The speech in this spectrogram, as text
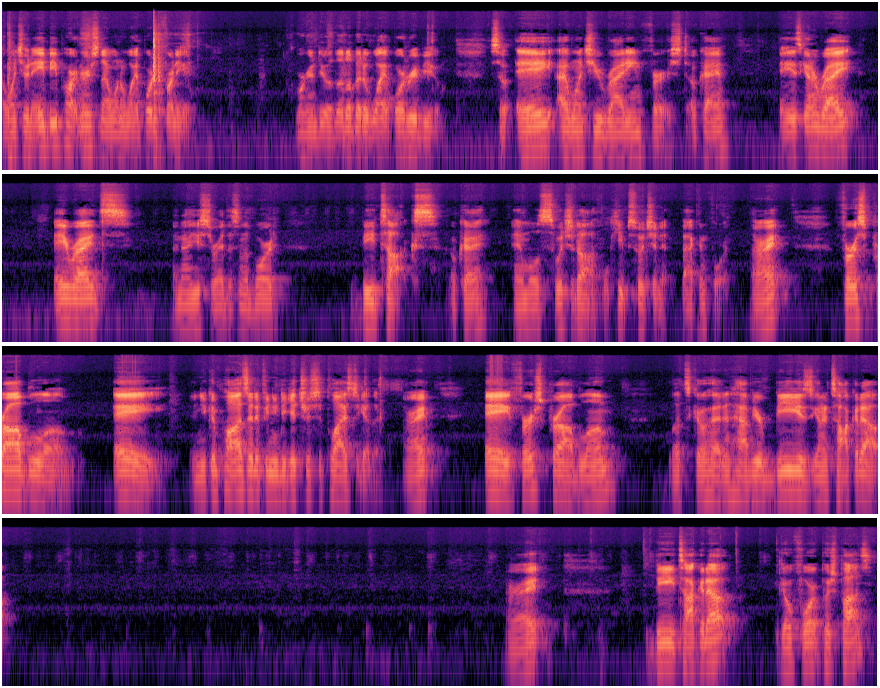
I want you in A-B partners, and I want a whiteboard in front of you. We're going to do a little bit of whiteboard review. So A, I want you writing first, okay? A is going to write. A writes, I know I used to write this on the board. B talks, okay? And we'll switch it off. We'll keep switching it back and forth, all right? First problem, A, and you can pause it if you need to get your supplies together, all right? A, first problem, let's go ahead and have your B is going to talk it out. All right. B, talk it out. Go for it. Push pause.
